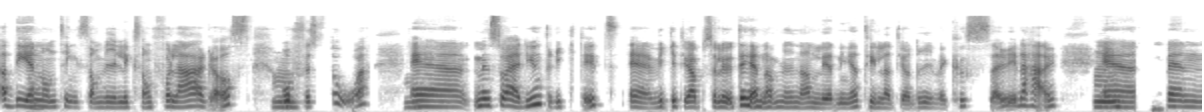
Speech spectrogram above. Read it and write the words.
Att det är Ja. någonting som vi liksom får lära oss Mm. och förstå. Mm. Eh, men så är det ju inte riktigt, eh, vilket ju absolut är en av mina anledningar till att jag driver kurser i det här. Mm. Eh, men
